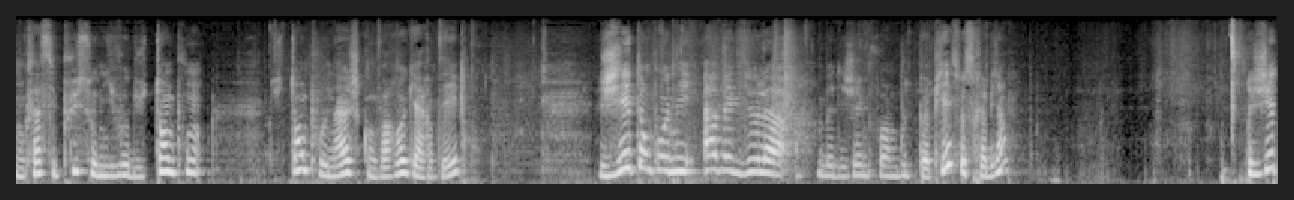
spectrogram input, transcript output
Donc ça, c'est plus au niveau du tampon, du tamponnage qu'on va regarder. J'ai tamponné avec de la... Ben, déjà, il me faut un bout de papier, ce serait bien. J'ai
